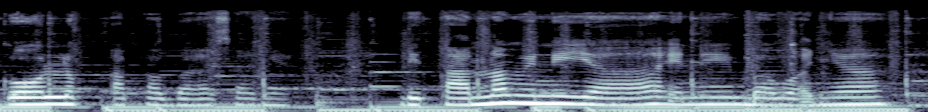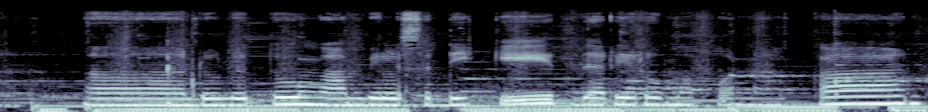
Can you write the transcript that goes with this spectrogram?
golep apa bahasanya? Ditanam ini ya ini bawanya uh, dulu tuh ngambil sedikit dari rumah ponakan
